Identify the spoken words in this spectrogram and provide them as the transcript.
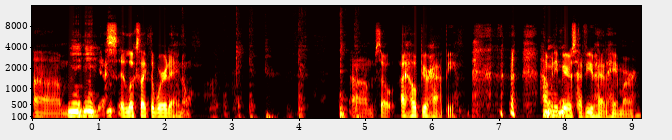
Um, Mhm. yes, it looks like the word anal. Um, so I hope you're happy. How many Mhm. beers have you had, Hamar?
